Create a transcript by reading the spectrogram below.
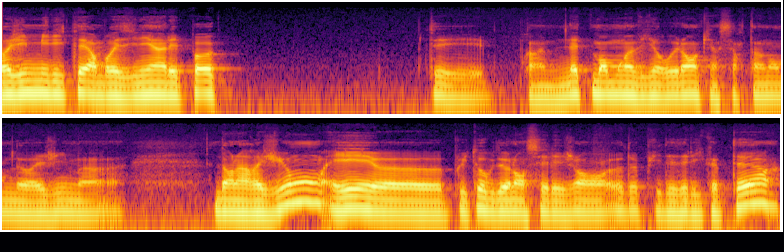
régime militaire brésilien à l'époque était nettement moins virulent qu'un certain nombre de régimes euh, dans la région. Et euh, plutôt que de lancer les gens euh, depuis des hélicoptères,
